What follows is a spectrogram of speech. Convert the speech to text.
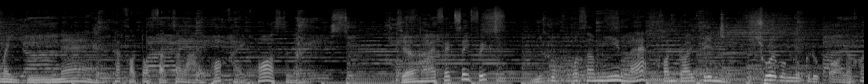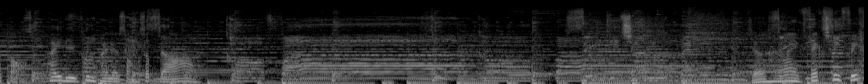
ไม่ดีแน่ เขาต้องสันสลายเพราะไขข้อเสื่อม เจอไฮเฟกซี่ฟิกซ์มีกลูโคซามีนและคอนดรอยติน ช่วยบำรุงกระดูกอ่อนและข้อต่อให้ดีขึ้นภายใน 2 สัปดาห์ขอบฟ้าขอบฟ้าสิ่งที่ฉันเป็นเจอไฮเฟกซี่ฟิก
